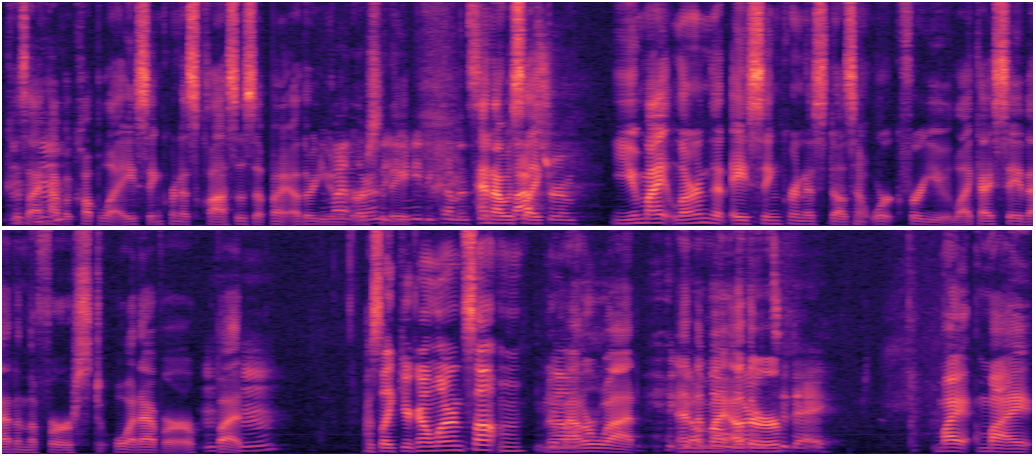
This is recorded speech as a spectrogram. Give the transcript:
because I mm-hmm. have a couple of asynchronous classes at my other You might learn university. that you need to come and sit and in I was like, classroom. You might learn that asynchronous doesn't work for you. Like I say that in the first whatever, but mm-hmm. I was like, you're gonna learn something no Y'all- matter what. And then my other today. my my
